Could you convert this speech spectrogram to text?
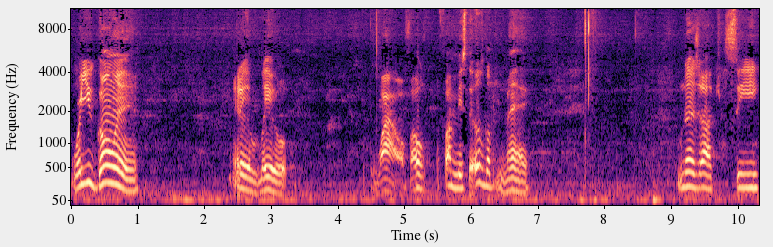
Where you going? It ain't lit Wow, if I, if I missed it, I was gonna be mad. But as y'all can see,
